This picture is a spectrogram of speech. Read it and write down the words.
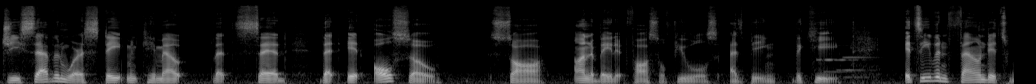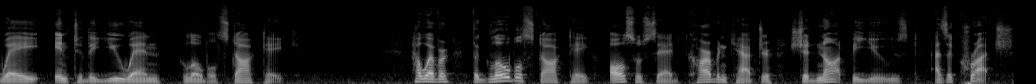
G7, where a statement came out that said that it also saw unabated fossil fuels as being the key. It's even found its way into the UN global stocktake. However, the global stocktake also said carbon capture should not be used as a crutch.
